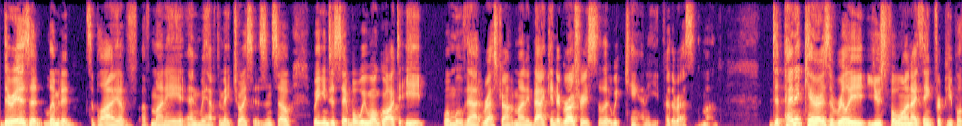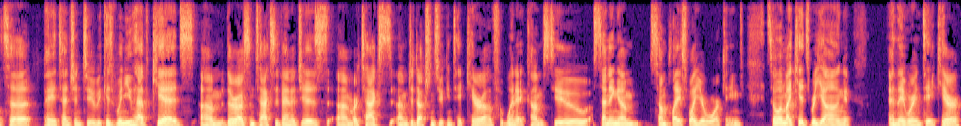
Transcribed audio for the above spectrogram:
there is a limited supply of, of money and we have to make choices. And so we can just say, well, we won't go out to eat. We'll move that restaurant money back into groceries so that we can eat for the rest of the month. Dependent care is a really useful one, I think, for people to pay attention to because when you have kids, um, there are some tax advantages um, or tax um, deductions you can take care of when it comes to sending them someplace while you're working. So when my kids were young and they were in daycare,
